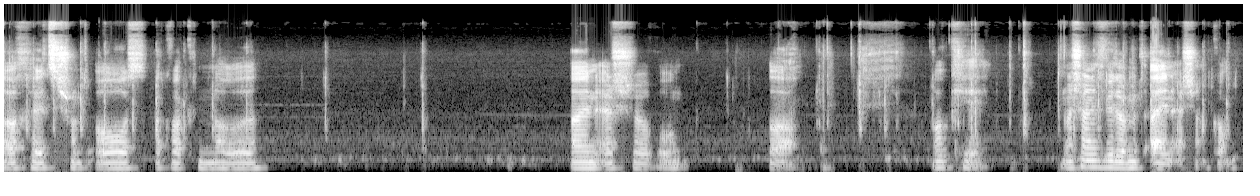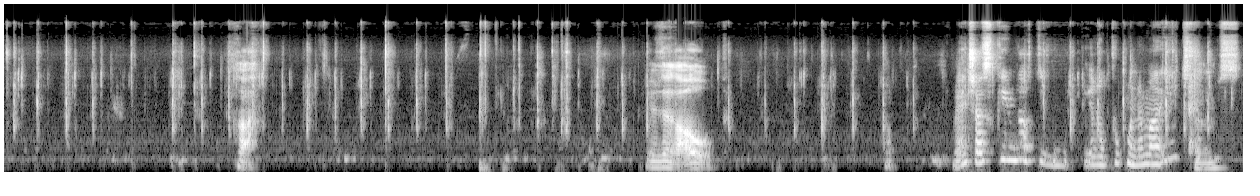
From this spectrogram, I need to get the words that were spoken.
Ach, hält's schon aus. Aquaknarre. Einäscherung. Oh. Okay. Wahrscheinlich wieder mit Einäschern kommen. Ha. Raub. Rangers geben doch die, ihre Pokémon immer Items.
